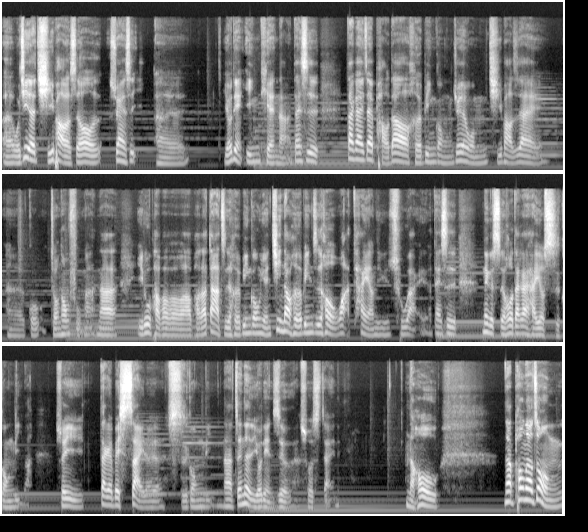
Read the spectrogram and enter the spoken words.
呃，我记得起跑的时候虽然是呃有点阴天呐、但是大概在跑到河滨公园，就是我们起跑是在呃国总统府嘛，那一路跑跑跑跑跑到大直河滨公园，进到河滨之后，哇，太阳就出来了。但是那个时候大概还有十公里吧，所以。大概被晒了十公里，那真的有点热，说实在的。然后，那碰到这种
